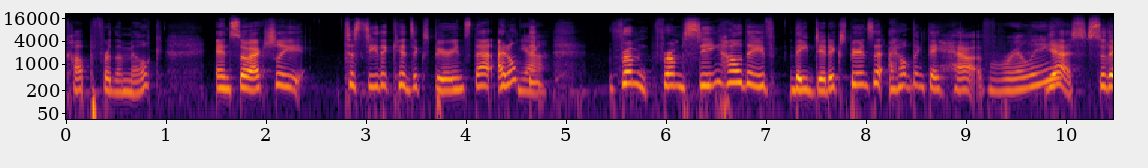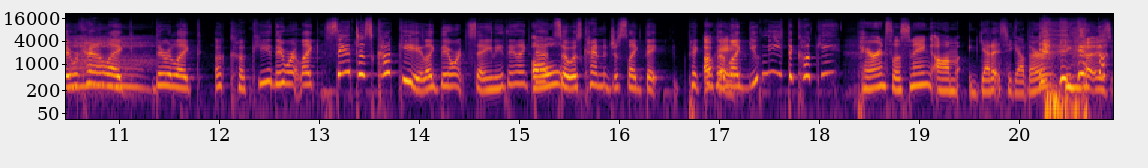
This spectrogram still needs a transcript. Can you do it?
cup for the milk. And so actually to see the kids experience that, I don't Yeah. think from from seeing how they've they did experience it, I don't think they have. Really? Yes. So they were kind of like they were like a cookie. They weren't like Santa's cookie. Like they weren't saying anything like that. Oh. So it was kind of just like they picked up. I'm like, you can eat the cookie. Parents listening, um, get it together because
